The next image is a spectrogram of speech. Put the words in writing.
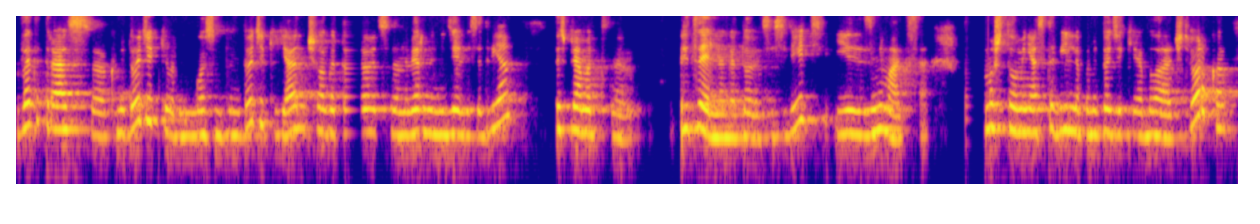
В этот раз э, к методике, вот ГОСам по методике, я начала готовиться, наверное, недели за две. То есть прямо э, прицельно готовиться, сидеть и заниматься. Потому что у меня стабильно по методике была четверка,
